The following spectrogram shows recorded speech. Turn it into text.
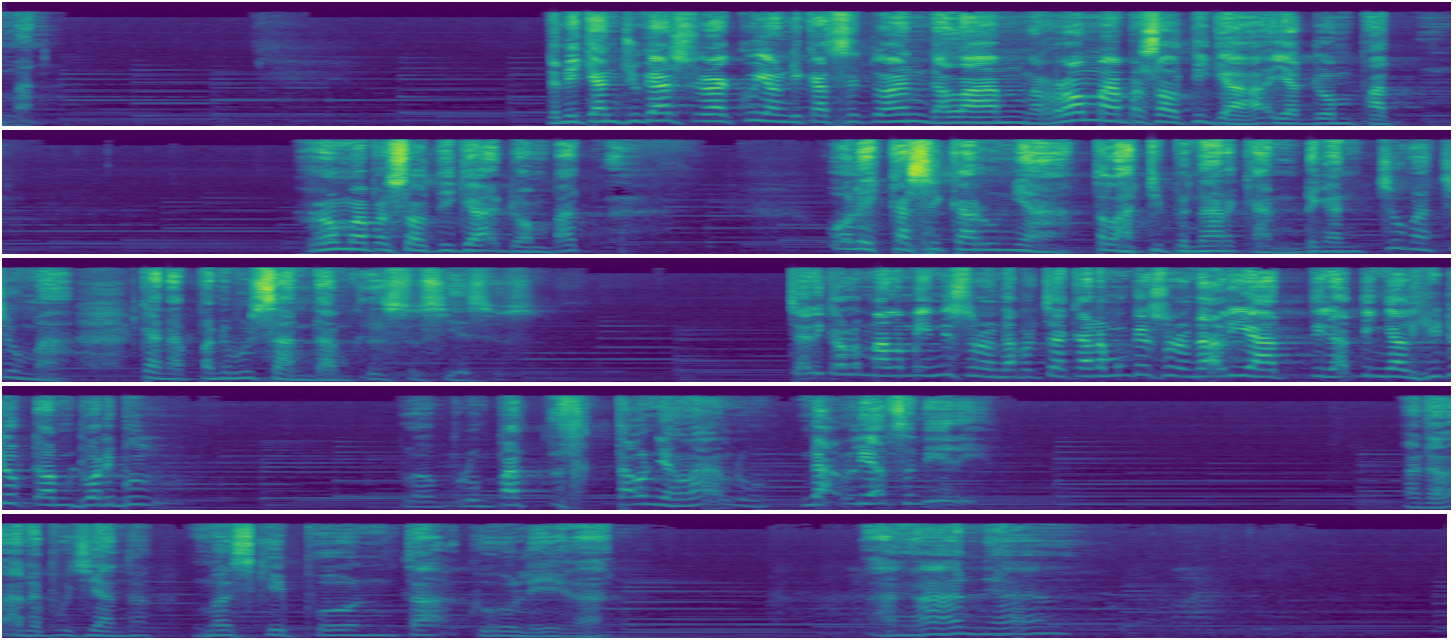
iman Demikian juga saudaraku yang dikasih Tuhan dalam Roma pasal 3 ayat 24. Roma pasal 3 ayat 24. Oleh kasih karunia telah dibenarkan dengan cuma-cuma karena penebusan dalam Kristus Yesus. Jadi kalau malam ini sudah tidak percaya, karena mungkin sudah tidak lihat, tidak tinggal hidup dalam 2024 tahun yang lalu. Tidak lihat sendiri. Padahal ada pujian, meskipun tak kulihat, tangannya.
